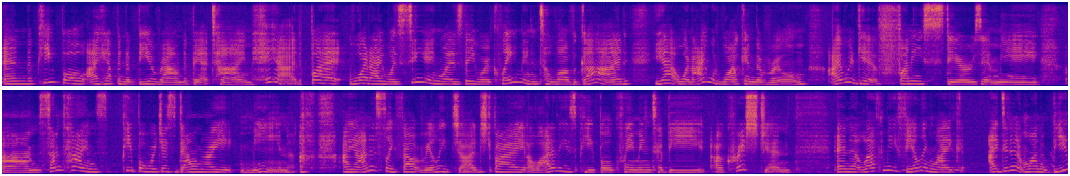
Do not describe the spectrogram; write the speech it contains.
and the people I happened to be around at that time had. But what I was seeing was they were claiming to love God, yet when I would walk in the room, I would get funny stares at me. Um, sometimes people were just downright mean. I honestly felt really judged by a lot of these people claiming to be a Christian. And it left me feeling like I didn't want to be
